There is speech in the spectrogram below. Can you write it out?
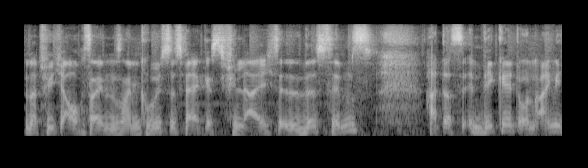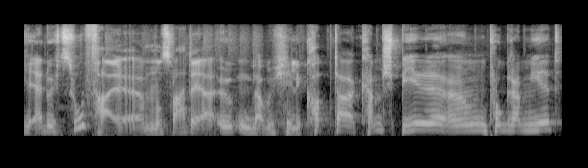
natürlich auch sein, sein größtes Werk ist vielleicht The Sims, hat das entwickelt und eigentlich eher durch Zufall. Ähm, und zwar hat er irgendein, glaube ich, Helikopter-Kampfspiel ähm, programmiert,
